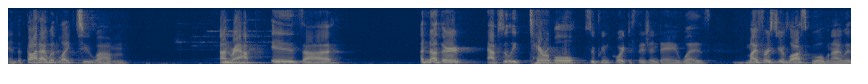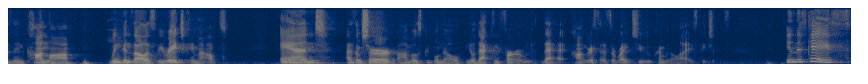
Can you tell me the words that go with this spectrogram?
And the thought I would like to um, unwrap is uh, another absolutely terrible Supreme Court decision day was my first year of law school when I was in con law when Gonzales v. Raich came out. And as I'm sure uh, most people know, you know, that confirmed that Congress has a right to criminalize patients. In this case,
